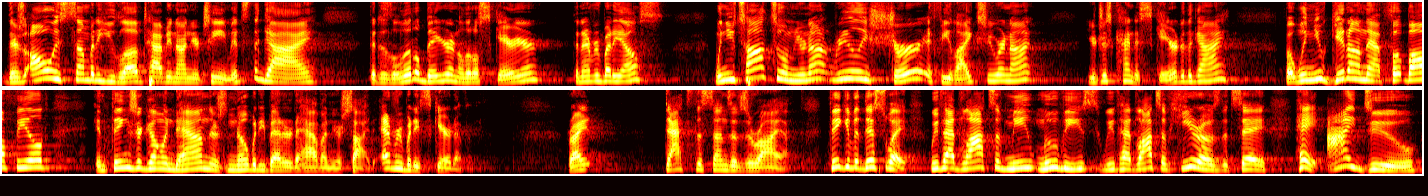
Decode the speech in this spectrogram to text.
there's always somebody you loved having on your team. It's the guy that is a little bigger and a little scarier than everybody else. When you talk to him, you're not really sure if he likes you or not. You're just kind of scared of the guy. But when you get on that football field and things are going down, there's nobody better to have on your side. Everybody's scared of him, right? That's the sons of Zeruiah. Think of it this way we've had lots of me- movies, we've had lots of heroes that say, hey, I do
